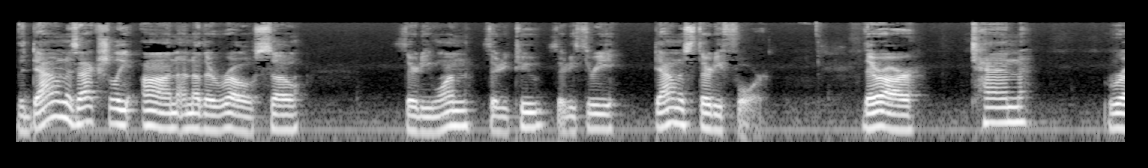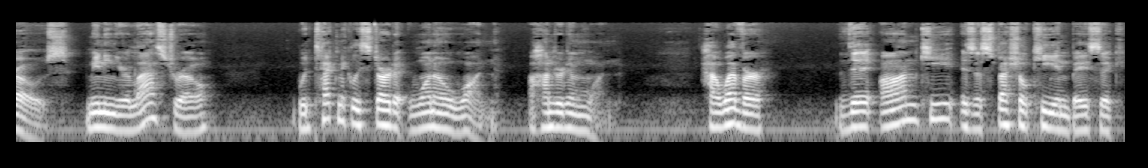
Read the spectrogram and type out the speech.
The down is actually on another row, so 31, 32, 33, down is 34. There are 10 rows, meaning your last row would technically start at 101, 101. However, the on key is a special key in BASIC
